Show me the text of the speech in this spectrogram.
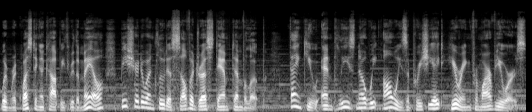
When requesting a copy through the mail, be sure to include a self addressed stamped envelope. Thank you, and please know we always appreciate hearing from our viewers.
